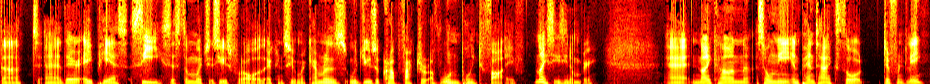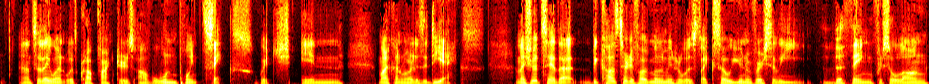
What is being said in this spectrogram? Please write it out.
that uh, their APS-C system, which is used for all their consumer cameras, would use a crop factor of 1.5. Nice, easy number. Uh, Nikon, Sony, and Pentax thought differently, and so they went with crop factors of 1.6, which in Nikon world is a DX. And I should say that because 35mm was like so universally the thing for so long,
